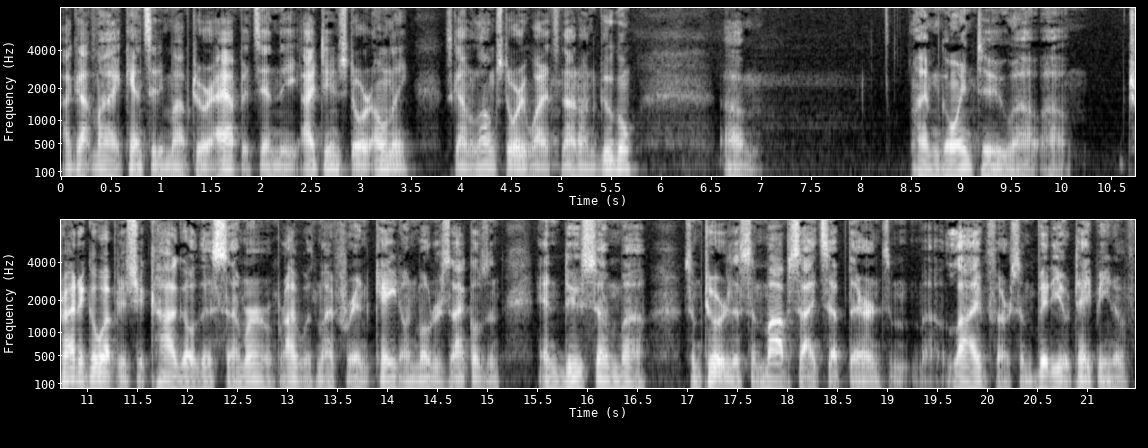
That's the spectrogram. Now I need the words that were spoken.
I got my Kansas City Mob Tour app. It's in the iTunes store only. It's kind of a long story why it's not on Google. Um, I'm going to uh, uh, try to go up to Chicago this summer, probably with my friend Kate on motorcycles, and and do some uh, some tours of some mob sites up there, and some uh, live or some videotaping of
